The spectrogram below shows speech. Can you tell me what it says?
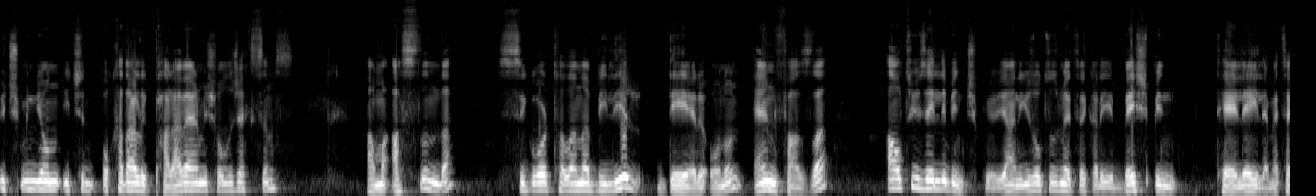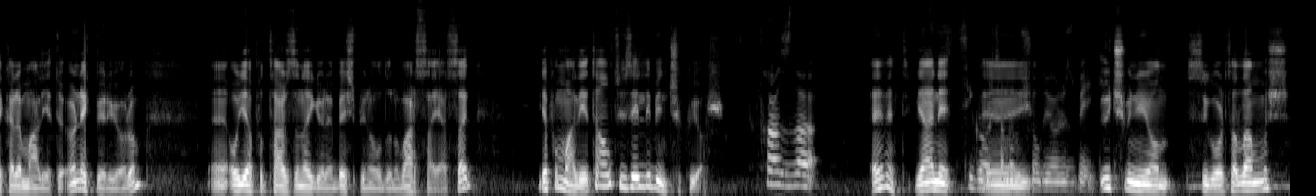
3 milyon için o kadarlık para vermiş olacaksınız. Ama aslında sigortalanabilir değeri onun en fazla 650 bin çıkıyor. Yani 130 metrekareyi 5000 TL ile metrekare maliyeti örnek veriyorum. Ee, o yapı tarzına göre 5000 olduğunu varsayarsak yapı maliyeti 650 bin çıkıyor. Fazla Evet yani sigortalamış e, oluyoruz belki. 3 milyon sigortalanmış.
